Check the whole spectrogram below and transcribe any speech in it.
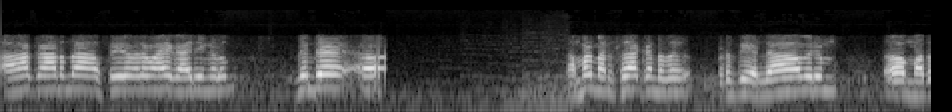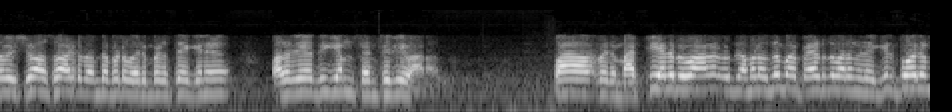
ആ കാണുന്ന അശ്ലീലപരമായ കാര്യങ്ങളും ഇതിന്റെ നമ്മൾ മനസ്സിലാക്കേണ്ടത് ഇവിടുത്തെ എല്ലാവരും മതവിശ്വാസമായിട്ട് ബന്ധപ്പെട്ട് വരുമ്പോഴത്തേക്കിന് വളരെയധികം സെൻസിറ്റീവ് ആണ്. പ- പിന്നെ മറ്റു ചില വിഭാഗങ്ങൾ നമ്മളൊന്നും പേരെടുത്ത് പറയുന്നില്ല. എങ്കിൽ പോലും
